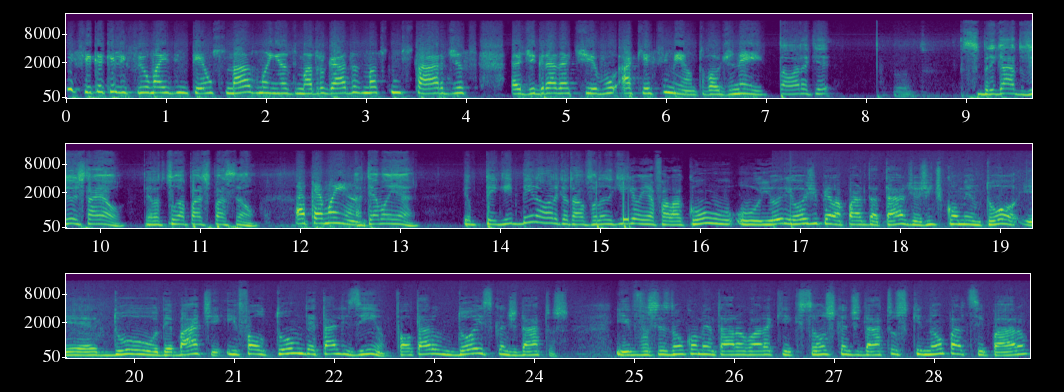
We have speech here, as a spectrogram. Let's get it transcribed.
e fica aquele frio mais intenso nas manhãs e madrugadas, mas com tardes uh, de gradativo aquecimento. Valdinei? A hora que. Pronto. Obrigado, viu, Estael, pela tua participação. Até amanhã. Até amanhã. Eu peguei bem na hora que eu estava falando que eu ia falar com o, Yuri hoje pela parte da tarde. A gente comentou eh, do debate e faltou um detalhezinho. Faltaram dois candidatos. E vocês não comentaram agora aqui que são os candidatos que não participaram.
